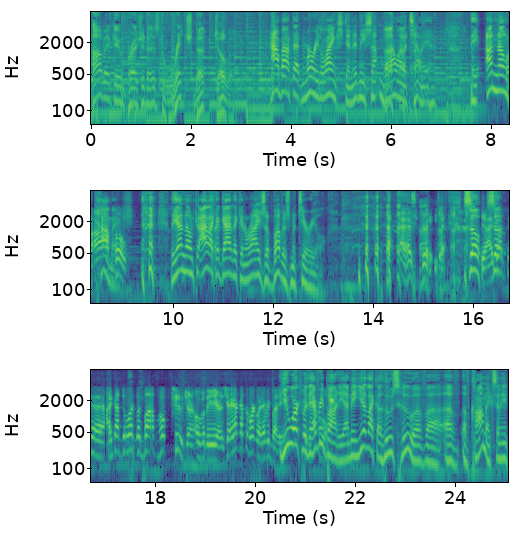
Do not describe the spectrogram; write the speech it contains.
comic impressionist Rich Natoli. How about that Murray Langston? Isn't he something? But I want to tell you, the unknown Bob comic. Hope. the unknown. I like a guy that can rise above his material. That's great. Yeah. So, Yeah, I so got to I got to work with Bob Hope too during over the years. Yeah, I got to work with everybody. you worked with Pretty cool. everybody. I mean, you're like a who's who of uh, of of comics. I mean,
